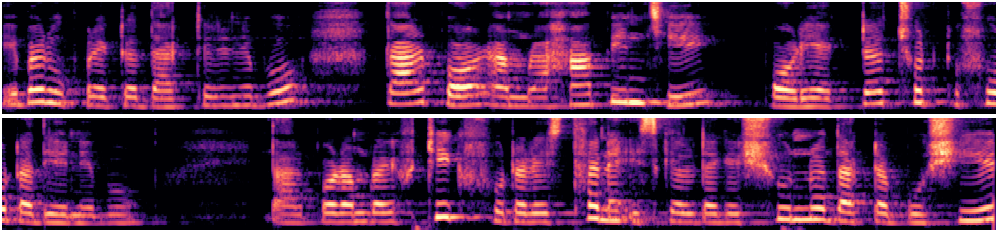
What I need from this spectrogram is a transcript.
এবার উপরে একটা দাগ টেনে নেব। তারপর আমরা হাফ ইঞ্চি পরে একটা ছোট্ট ফোঁটা দিয়ে নেব। তারপর আমরা ঠিক ফোটার স্থানে স্কেলটাকে শূন্য দাগটা বসিয়ে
